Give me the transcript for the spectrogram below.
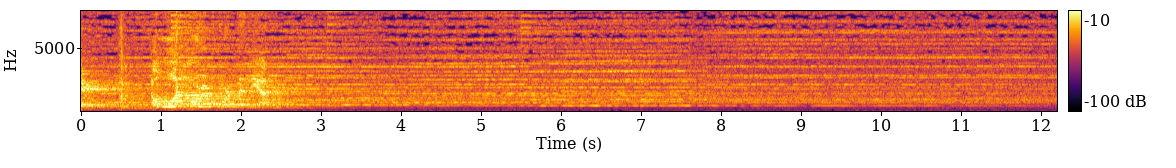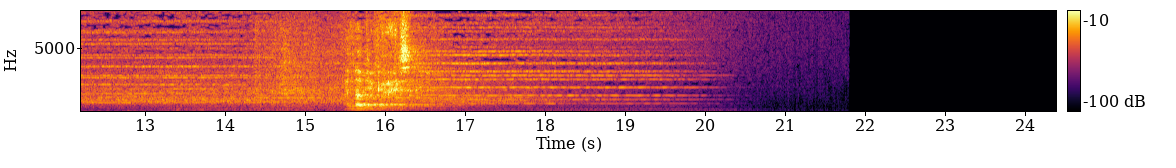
No one more important than the other. I love you guys.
